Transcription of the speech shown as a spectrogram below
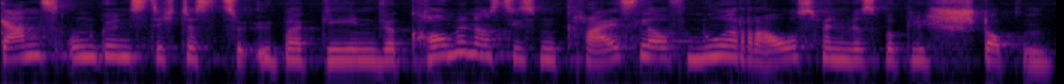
ganz ungünstig, das zu übergehen. Wir kommen aus diesem Kreislauf nur raus, wenn wir es wirklich stoppen.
